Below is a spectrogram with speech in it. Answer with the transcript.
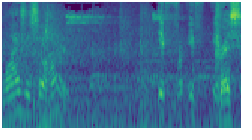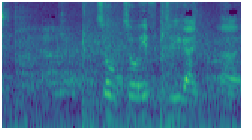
Why is it so hard, If if, if Chris? So so if so you got uh,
